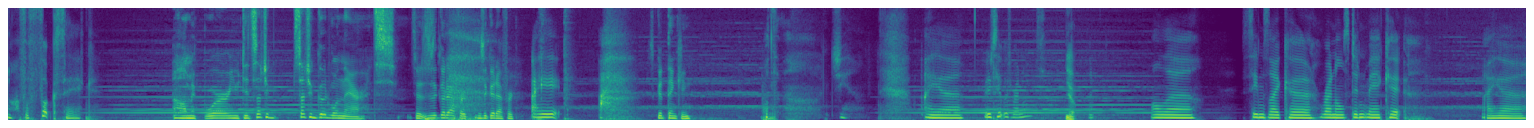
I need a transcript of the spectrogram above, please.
Oh, for fuck's sake. Oh, McWhirr, you did such a such a good one there. It's, it's this is a good effort. It was a good effort. I. It's good thinking. What the? Gee. I, uh. Did you say it was Reynolds? Yeah. Well, uh. Seems like, uh, Reynolds didn't make it. I, uh.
